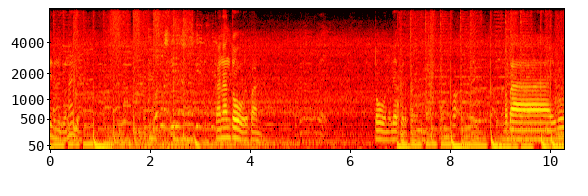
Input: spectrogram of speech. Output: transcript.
kita keliling zona aja. Kanan tuh depan. Tuh lihat ke depan. Bye bye, bu.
